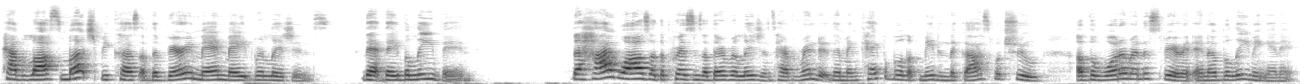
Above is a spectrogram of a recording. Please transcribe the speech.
have lost much because of the very man made religions that they believe in. The high walls of the prisons of their religions have rendered them incapable of meeting the gospel truth of the water and the spirit and of believing in it.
